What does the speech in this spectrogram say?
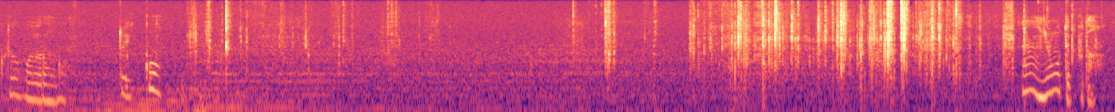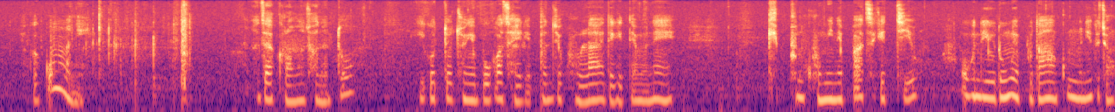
그리고 뭐 이런 것도 있고 예쁘다 약간 꽃무늬 이제 그러면 저는 또 이것들 중에 뭐가 제일 예쁜지 골라야 되기 때문에 깊은 고민에 빠지겠지요? 어 근데 이거 너무 예쁘다 꽃무늬 그죠?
